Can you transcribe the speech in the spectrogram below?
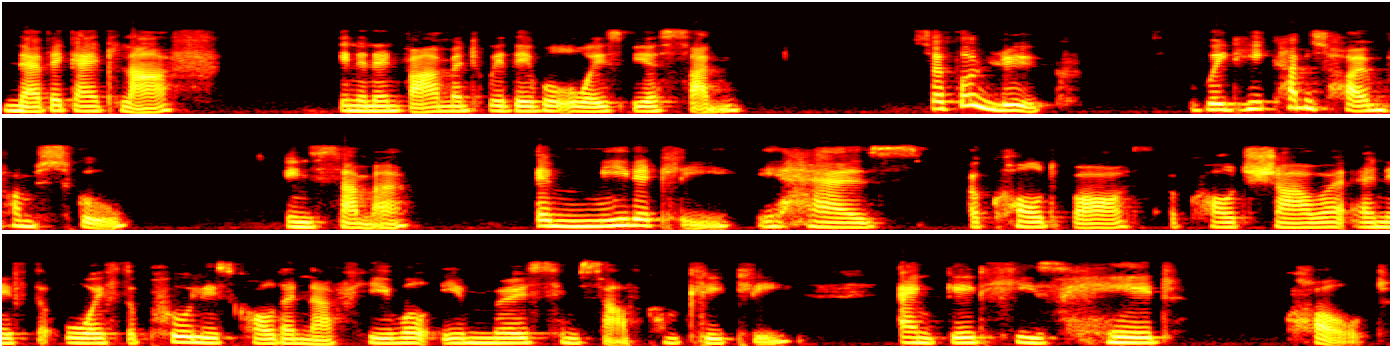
navigate life in an environment where there will always be a sun. So for Luke, when he comes home from school in summer, immediately he has a cold bath, a cold shower, and if the or if the pool is cold enough, he will immerse himself completely and get his head cold.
